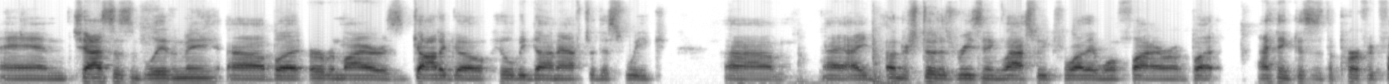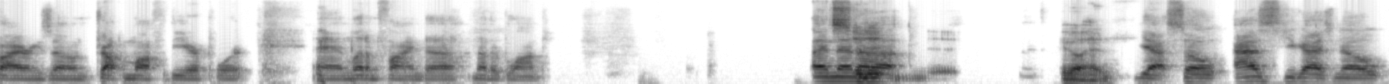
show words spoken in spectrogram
and Chas doesn't believe in me. Uh, but Urban Meyer has got to go. He'll be done after this week. Um, I, I, understood his reasoning last week for why they won't fire him, but I think this is the perfect firing zone. Drop him off at the airport and let him find uh, another blonde. And then, so did, uh, go ahead. Yeah. So as you guys know,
